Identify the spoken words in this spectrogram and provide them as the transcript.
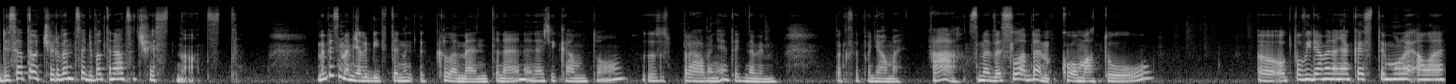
10. Eh, července 1916. My bychom měli být ten Klement, ne? ne neříkám to správně, teď nevím. Pak se podíváme. A, ah, jsme ve slabém komatu. Eh, odpovídáme na nějaké stimuly, ale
